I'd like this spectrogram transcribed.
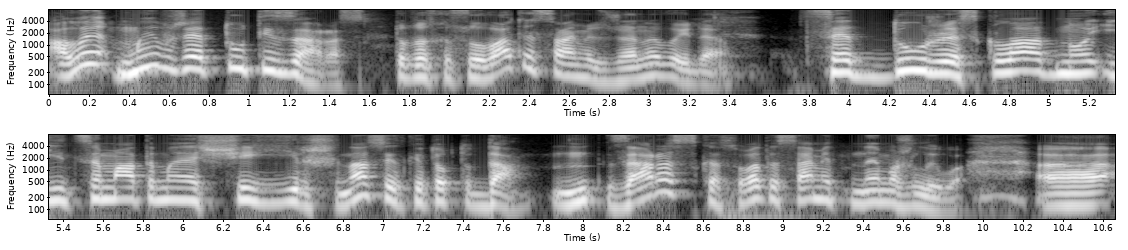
Але ми вже тут і зараз. Тобто скасувати саміт вже не вийде. Це дуже складно і це матиме ще гірші наслідки. Тобто, да, зараз скасувати саміт неможливо. Е,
